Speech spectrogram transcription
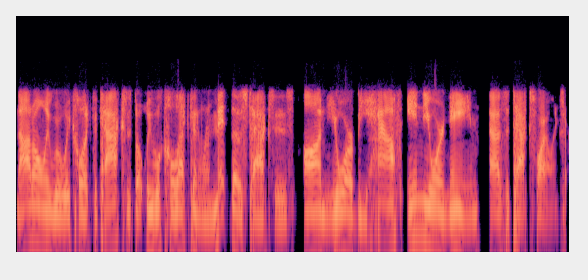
not only will we collect the taxes, but we will collect and remit those taxes on your behalf in your name as a tax filing service.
